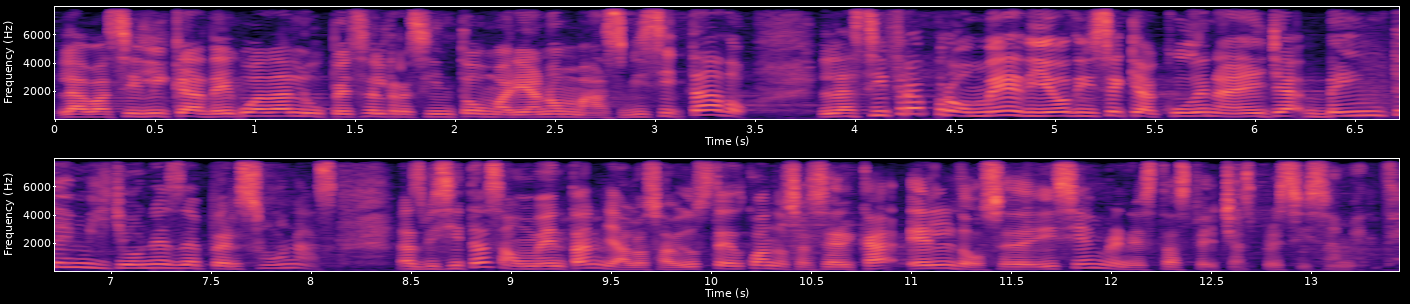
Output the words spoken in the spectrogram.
la Basílica de Guadalupe es el recinto mariano más visitado. La cifra promedio dice que acuden a ella 20 millones de personas. Las visitas aumentan, ya lo sabe usted, cuando se acerca el 12 de diciembre, en estas fechas precisamente.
